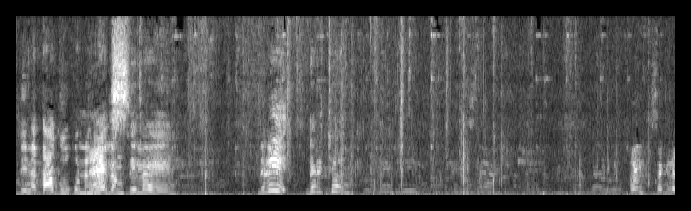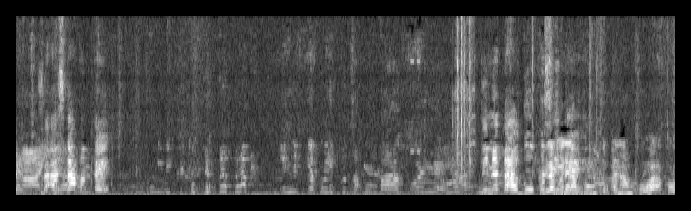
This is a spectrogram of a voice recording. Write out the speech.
Tinatago ko na nga lang sila eh. Dali, diretso. Ay, saglit. Taas ka konti. Init ka kulikot sa kong bago. Tinatago ko Alam mo sila. na eh. kung anong kuha ko.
